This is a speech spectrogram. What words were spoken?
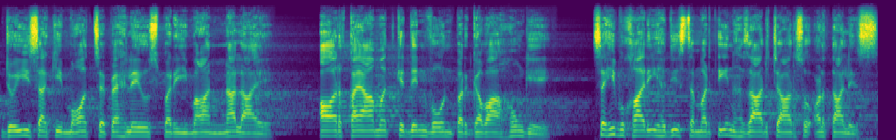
جو عیسیٰ کی موت سے پہلے اس پر ایمان نہ لائے اور قیامت کے دن وہ ان پر گواہ ہوں گے۔ صحیح بخاری حدیث نمبر تین ہزار چار سو اڑتالیس۔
